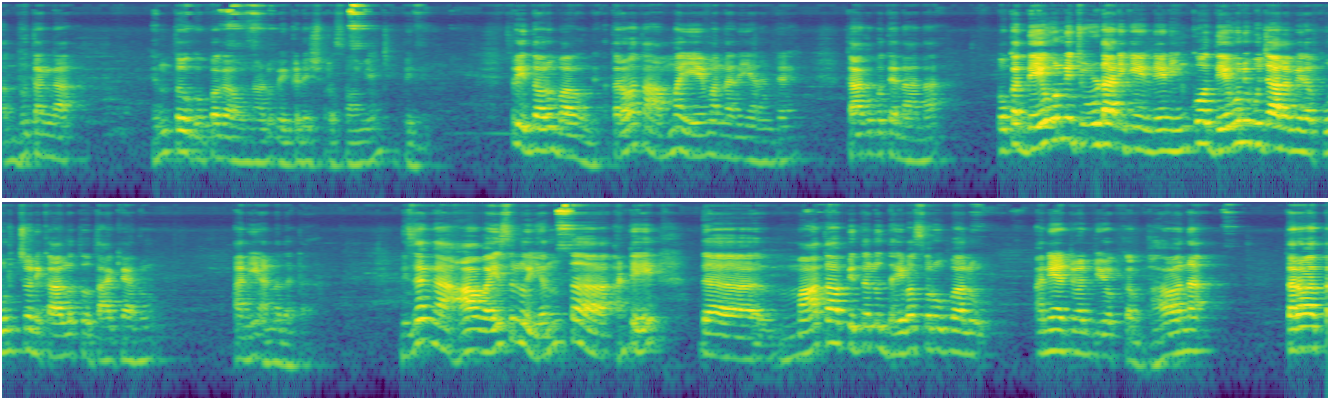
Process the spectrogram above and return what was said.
అద్భుతంగా ఎంతో గొప్పగా ఉన్నాడు వెంకటేశ్వర స్వామి అని చెప్పింది. సరే ఇంతవరకు బాగుంది. తర్వాత ఆ అమ్మాయి ఏమన్నది అని అంటే కాకపోతే నాన్న ఒక దేవుణ్ణి చూడడానికి నేను ఇంకో దేవుని భుజాల మీద కూర్చొని కాళ్ళతో తాకాను అని అన్నదట. నిజంగా ఆ వయసులో ఎంత అంటే మాతాపితలు దైవ స్వరూపాలు అనేటువంటి యొక్క భావన. తర్వాత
